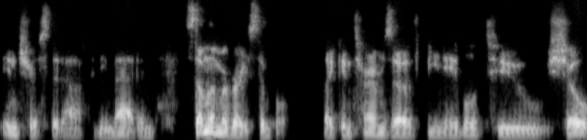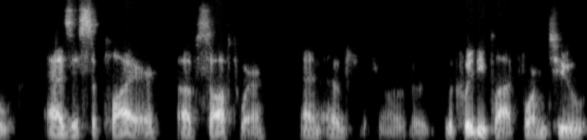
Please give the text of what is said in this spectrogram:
interests that have to be met. And some of them are very simple, like in terms of being able to show as a supplier of software and of you know, the liquidity platform to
